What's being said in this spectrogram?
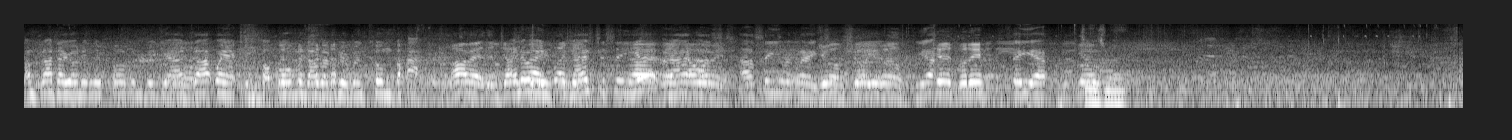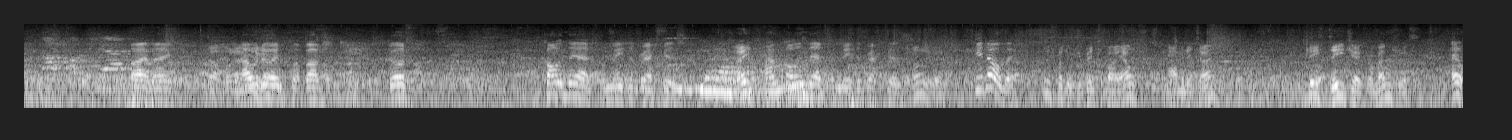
I'm glad I only live 400 yards that way. I can pop home and have a brew and come back. All right then, John. Anyway, it's been a nice to see you. All right, mate, Right, no I'll, worries. I'll see you at You, later. I'm sure you will. Yeah. Cheers, buddy. See ya. Cheers, mate. All right, mate. How we doing? Not bad. Good. Colin Dead from Meet the Breakers. Hey, I'm Colin Dead from Meet the Breakers. oh, yeah. You know me? You've probably been to my house. How many times? Keith DJ from Hemsworth. Hey,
